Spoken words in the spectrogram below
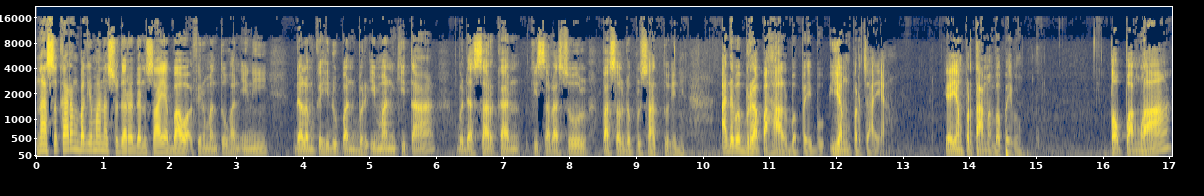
Nah sekarang bagaimana saudara dan saya bawa firman Tuhan ini dalam kehidupan beriman kita berdasarkan kisah Rasul pasal 21 ini. Ada beberapa hal Bapak Ibu yang percaya. Ya yang pertama Bapak Ibu. Topanglah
